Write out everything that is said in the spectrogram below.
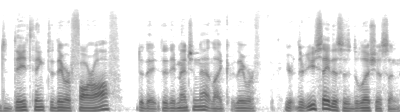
Did they think that they were far off? Did they did they mention that like they were? You're, you say this is delicious and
